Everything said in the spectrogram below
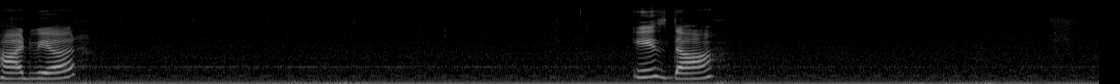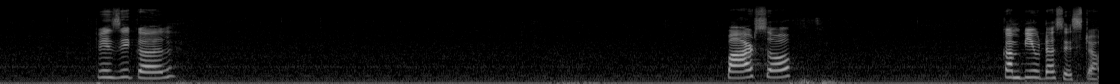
Hardware is the physical parts of computer system.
